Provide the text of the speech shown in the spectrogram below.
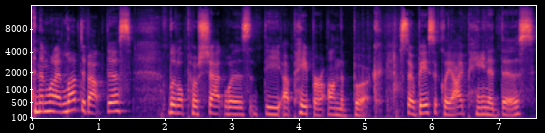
And then what I loved about this little pochette was the uh, paper on the book. So basically I painted this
